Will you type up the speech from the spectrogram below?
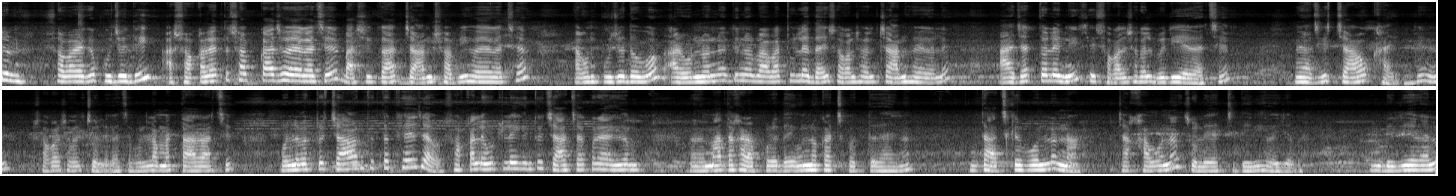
চলুন সবার আগে পুজো দিই। আর সকালে তো সব কাজ হয়ে গেছে, বাসি কাজ, চান সবই হয়ে গেছে। এখন পুজো দেবো। আর অন্য অন্য দিন ওর বাবা তুলে দেয়, সকাল সকাল চান হয়ে গেলে। আজ আর তোলে তোলেনি সেই সকাল সকাল বেরিয়ে গেছে। আজকে চাও খাই বুঝলেন সকাল সকাল চলে গেছে। বললাম, আমার তার আছে। বললাম, একটু চা অন্তত খেয়ে যাও। সকালে উঠলেই কিন্তু চা চা করে একদম মাথা খারাপ করে দেয়, অন্য কাজ করতে দেয় না। কিন্তু আজকে বলল, না, চা খাব না, চলে যাচ্ছি, দেরি হয়ে যাবে। বেরিয়ে গেল।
